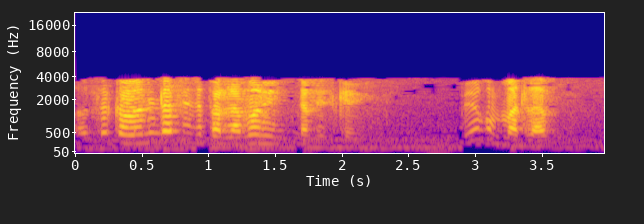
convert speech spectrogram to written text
او څه قوانین داسې چې پارلمان یې نفظ کوي پوهېږو مطلب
